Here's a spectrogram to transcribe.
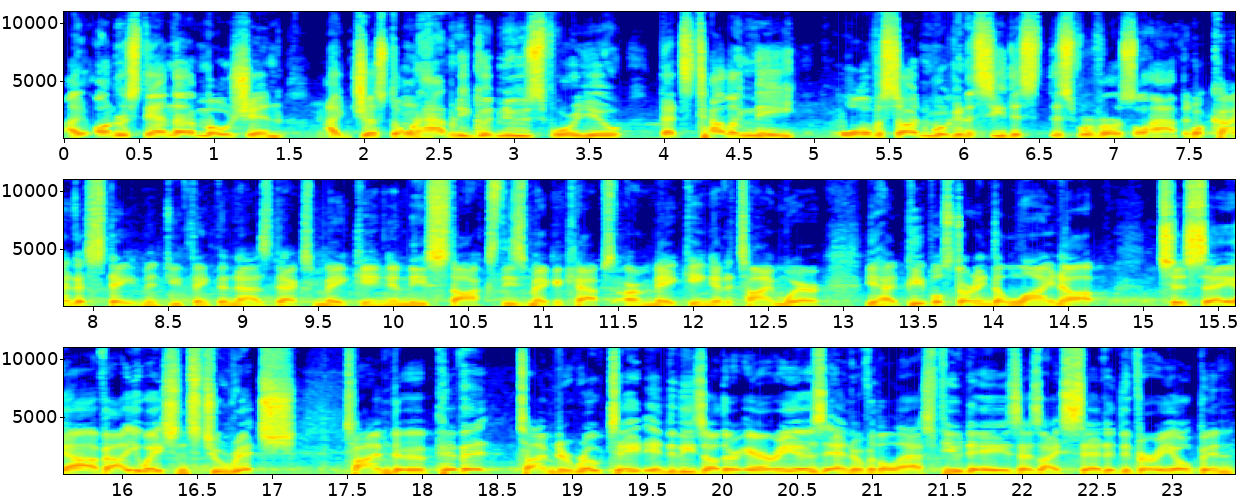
I understand that emotion. I just don't have any good news for you that's telling me all of a sudden we're going to see this this reversal happen. What kind of statement do you think the Nasdaq's making and these stocks, these mega caps are making at a time where you had people starting to line up to say, ah, valuation's too rich, time to pivot, time to rotate into these other areas. And over the last few days, as I said at the very open,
